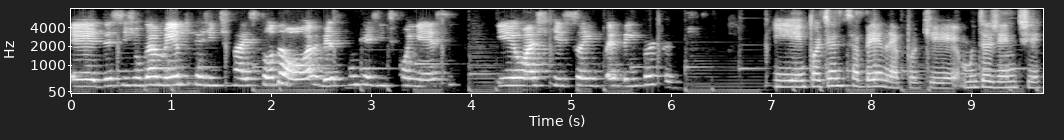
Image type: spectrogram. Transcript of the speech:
é, desse julgamento que a gente faz toda hora, mesmo com quem a gente conhece, e eu acho que isso é, é bem importante. E é importante saber, né? Porque muita gente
